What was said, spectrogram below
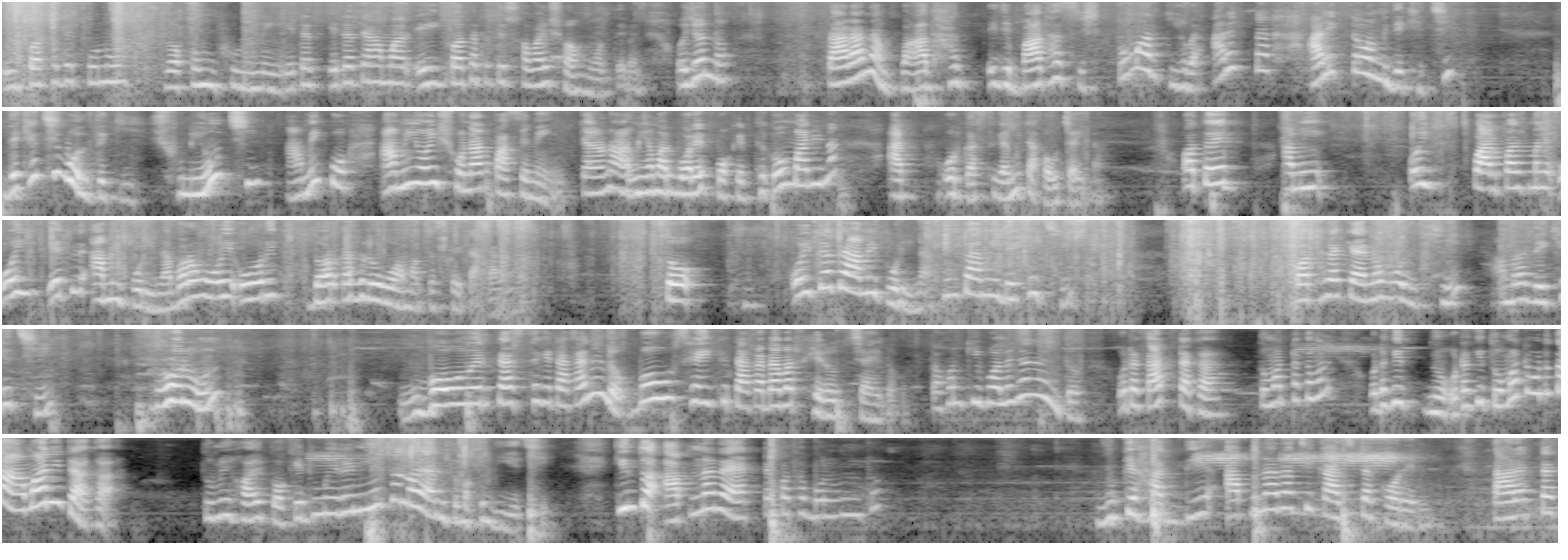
এই কথাতে কোনো রকম ভুল নেই। এটা, এটাতে আমার, এই কথাটাতে সবাই সহমত দেবেন। ওই জন্য তারা না বাধা, এই যে বাধা সৃষ্টি, তোমার কি হবে? আরেকটা, আরেকটাও আমি দেখেছি। দেখেছি বলতে কি? শুনেওছি। আমি আমি ওই সোনার পাশে নেই। কেননা আমি আমার বরের পকেট থেকেও মারি না, আর ওর কাছ থেকে আমি টাকাও চাই না। অতএব আমি ওই পারপাস মানে ওই এতে আমি পড়ি না, বরং ওই, ওরই দরকার হলে ও আমার কাছ থেকে টাকা নেয়। তো ওইটাতে আমি পড়ি না, কিন্তু আমি দেখেছি। কথাটা কেন বলছি? আমরা দেখেছি। ধরুন, বউয়ের কাছ থেকে টাকা নিল, বউ সেই টাকাটা আবার ফেরত চাইলো। তখন কি বলে জানেন তো? ওটা কার টাকা? তোমার টাকা মানে? ওটা কি ওটা কি তোমার ওটা তো আমারই টাকা। তুমি হয় পকেট মেরে নিয়েছো, নয় আমি তোমাকে দিয়েছি। কিন্তু আপনারা একটা কথা বলুন তো। বুকে হাত দিয়ে আপনারা যে কাজটা করেন, তার একটা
